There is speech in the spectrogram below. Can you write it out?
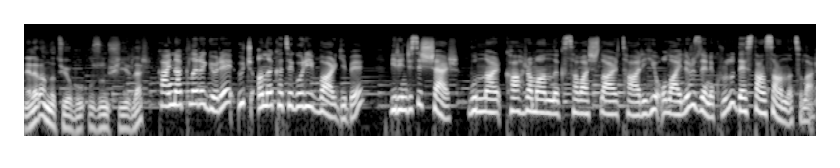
Neler anlatıyor bu uzun şiirler? Kaynaklara göre üç ana kategori var gibi. Birincisi şer. Bunlar kahramanlık, savaşlar, tarihi olaylar üzerine kurulu destansı anlatılar.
